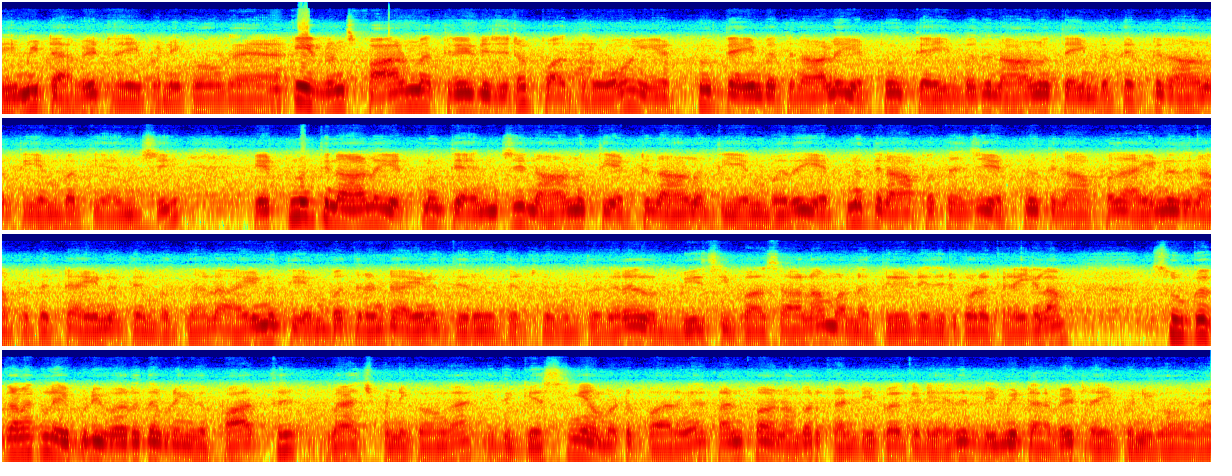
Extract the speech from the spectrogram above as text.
லிமிட்டாகவே ட்ரை பண்ணிக்கோங்க. ஓகே ஃப்ரெண்ட்ஸ் ஃபார்மா த்ரீ டிஜிட்டை பார்த்துருவோம். எட்நூற்றி ஐம்பத்தி நாலு எட்நூற்றி ஐம்பது நானூற்றி ஐம்பத்தெட்டு நானூற்றி எண்பத்தி அஞ்சு எட்நூற்றி நாலு எட்நூற்றி அஞ்சு நானூற்றி எட்டு நானூற்றி எண்பது எட்நூற்றி நாற்பத்தஞ்சு எட்நூற்றி நாற்பது ஐநூற்றி நாற்பத்தெட்டு ஐநூற்றி எண்பத்தி நாலு ஐநூற்றி எண்பத்தி ரெண்டு ஐநூற்றி இருபத்தெட்டு கொடுத்துருக்கிற ஒரு பிசி பாஸ் ஆகலாம். அல்ல த்ரீ டிஜிட் கூட கிடைக்கலாம். ஸோ உங்கள் கணக்கில் எப்படி வருது அப்படிங்கிறத பார்த்து மேட்ச் பண்ணிக்கோங்க. இது கெஸ்ஸிங்காக மட்டும் பாருங்கள் கன்ஃபார்ம் நம்பர் கண்டிப்பாக கிடையாது. லிமிட் லிமிட்டாகவே ட்ரை பண்ணிக்கோங்க.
